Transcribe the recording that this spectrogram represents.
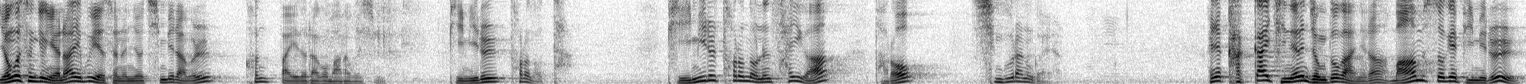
영어 성경 NIV에서는요 친밀함을 confide라고 말하고 있습니다. 비밀을 털어놓다. 비밀을 털어놓는 사이가 바로 친구라는 거예요. 그냥 가까이 지내는 정도가 아니라 마음속의 비밀을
